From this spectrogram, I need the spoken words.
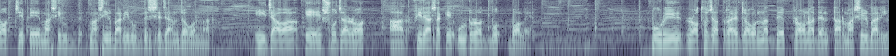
রথ চেপে মাসির মাসির বাড়ির উদ্দেশ্যে যান জগন্নাথ। এই যাওয়াকে সোজা রথ আর ফিরে আসাকে উল্টো রথ বলে। পুরীর রথযাত্রায় জগন্নাথ দেব রওনা দেন তার মাসির বাড়ি।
